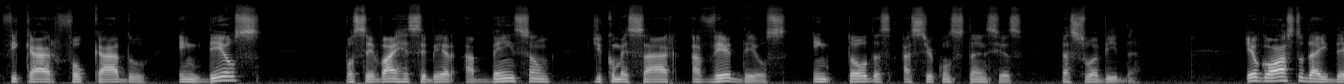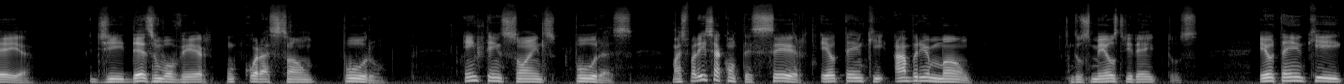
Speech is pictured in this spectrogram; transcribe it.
ficar focado em Deus, você vai receber a bênção de começar a ver Deus em todas as circunstâncias da sua vida. Eu gosto da ideia de desenvolver um coração puro, intenções puras, mas para isso acontecer, eu tenho que abrir mão dos meus direitos. Eu tenho que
